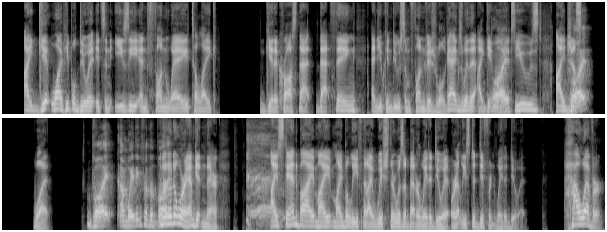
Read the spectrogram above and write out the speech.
I get why people do it. It's an easy and fun way to like get across that that thing and you can do some fun visual gags with it. I get why it's used. I just but what? but I'm waiting for the but. No, no, don't worry. I'm getting there. I stand by my my belief that I wish there was a better way to do it or at least a different way to do it. However,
